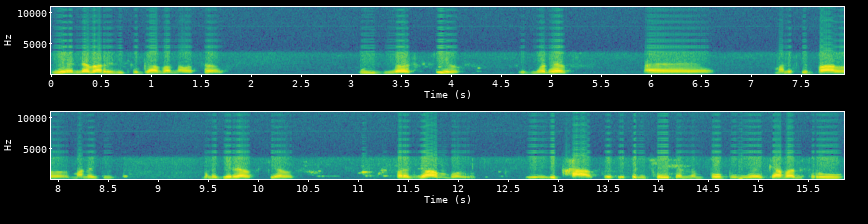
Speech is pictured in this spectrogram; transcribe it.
we are never ready to govern ourselves. We do not skills, we do not have uh, municipal manage- managerial skills. For example, in the past, the Eastern Cape and Limpopo were governed through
